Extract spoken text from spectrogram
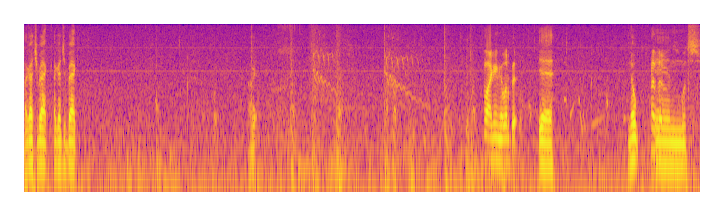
I got you back. I got you back. Okay. Lagging a little bit. Yeah. Nope. One of those And was-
